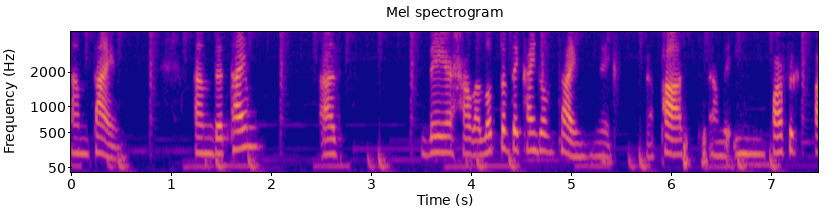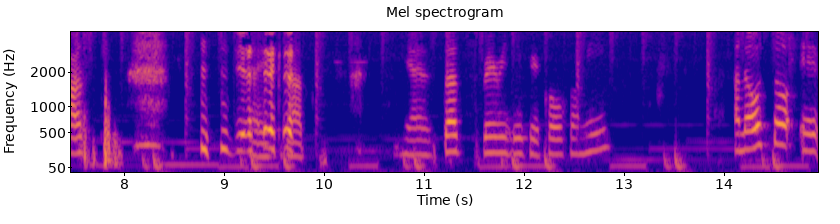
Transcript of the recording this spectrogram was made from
and time, and the time as they have a lot of the kind of time like the past and the imperfect past like that. Yes, that's very difficult for me. And also, uh,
